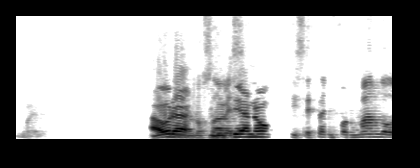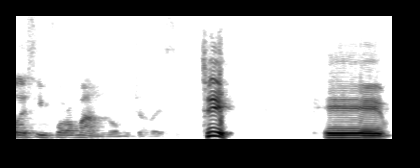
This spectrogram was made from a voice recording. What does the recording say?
bueno. Ahora, Luciano. Si, se está informando o desinformando muchas veces. Sí. Eh,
